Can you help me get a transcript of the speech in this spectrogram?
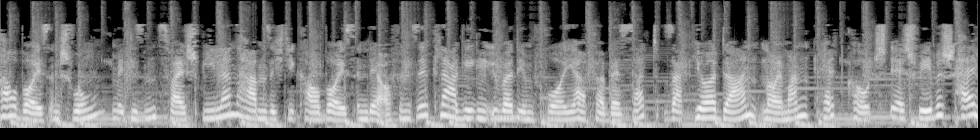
Cowboys in Schwung. Mit diesen zwei Spielern haben sich die Cowboys in der Offensive klar gegenüber dem Vorjahr verbessert, sagt Jordan Neumann, Head Coach der Schwäbisch Hall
